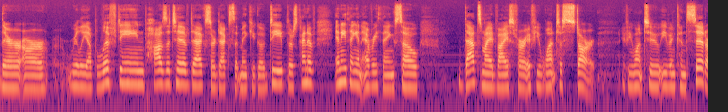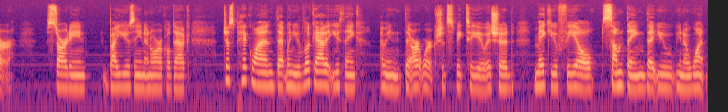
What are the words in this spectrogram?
There are really uplifting, positive decks or decks that make you go deep. There's kind of anything and everything. So that's my advice for if you want to start, if you want to even consider starting by using an oracle deck, just pick one that when you look at it, you think, I mean, the artwork should speak to you. It should make you feel something that you, you know, want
